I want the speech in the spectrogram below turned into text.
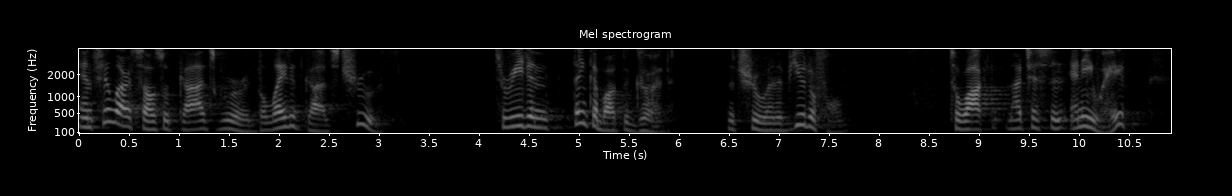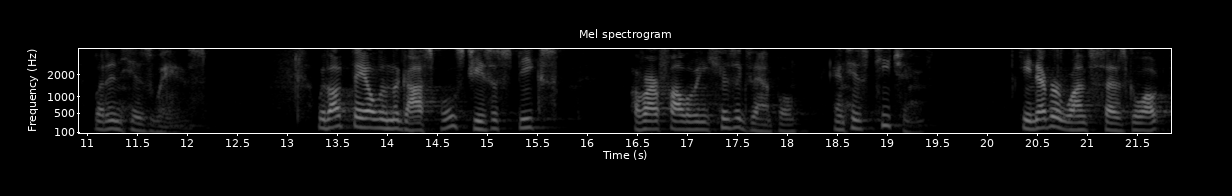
and fill ourselves with God's word, the light of God's truth, to read and think about the good, the true, and the beautiful, to walk not just in any way, but in his ways. Without fail in the Gospels, Jesus speaks of our following his example and his teachings. He never once says, go out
